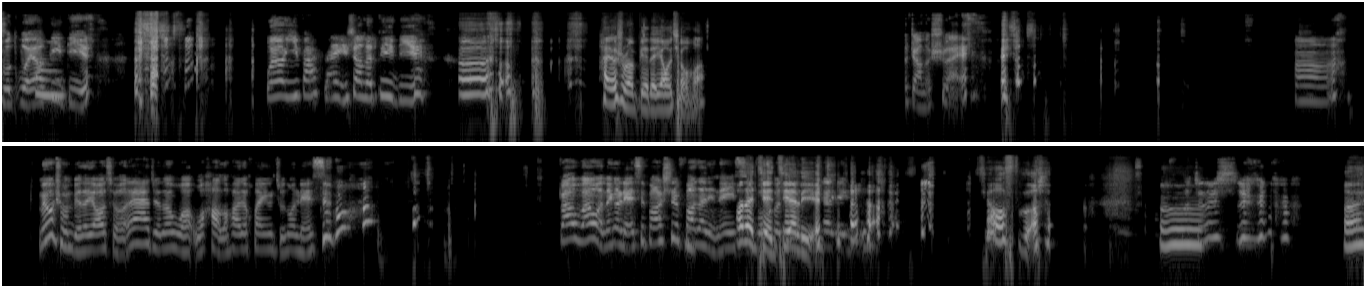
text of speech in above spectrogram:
我我要弟嗯弟，我要一八三以上的弟弟，嗯，还有什么别的要求吗？长得帅。嗯，没有什么别的要求了。大家觉得我我好的话，就欢迎主动联系我。把我把我那个联系方式放在你那一放在简介里笑死。了嗯，真的是，哎，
